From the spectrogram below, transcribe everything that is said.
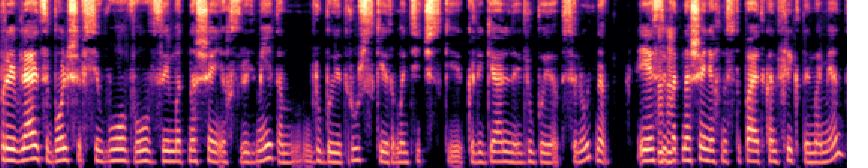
проявляется больше всего во взаимоотношениях с людьми, там любые дружеские, романтические, коллегиальные, любые абсолютно. И если mm-hmm. в отношениях наступает конфликтный момент,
